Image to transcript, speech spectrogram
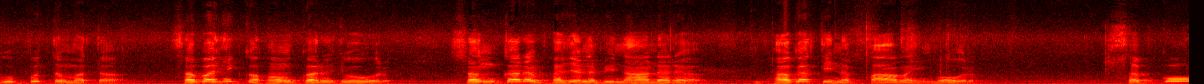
गुपुत मत सब ही कहो कर ज़ोर, शंकर भजन बिनानर, भगति न पावई मोर। सबको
